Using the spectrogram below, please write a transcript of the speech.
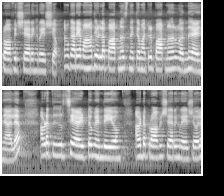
പ്രോഫിറ്റ് ഷെയറിംഗ് റേഷ്യോ നമുക്കറിയാം ആദ്യമുള്ള പാർട്ട്നേഴ്സിനൊക്കെ മറ്റൊരു പാർട്ട്ണർ വന്നു കഴിഞ്ഞാൽ അവിടെ തീർച്ചയായിട്ടും എന്ത് ചെയ്യും? അവരുടെ പ്രോഫിറ്റ് ഷെയറിംഗ് റേഷ്യോയിൽ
